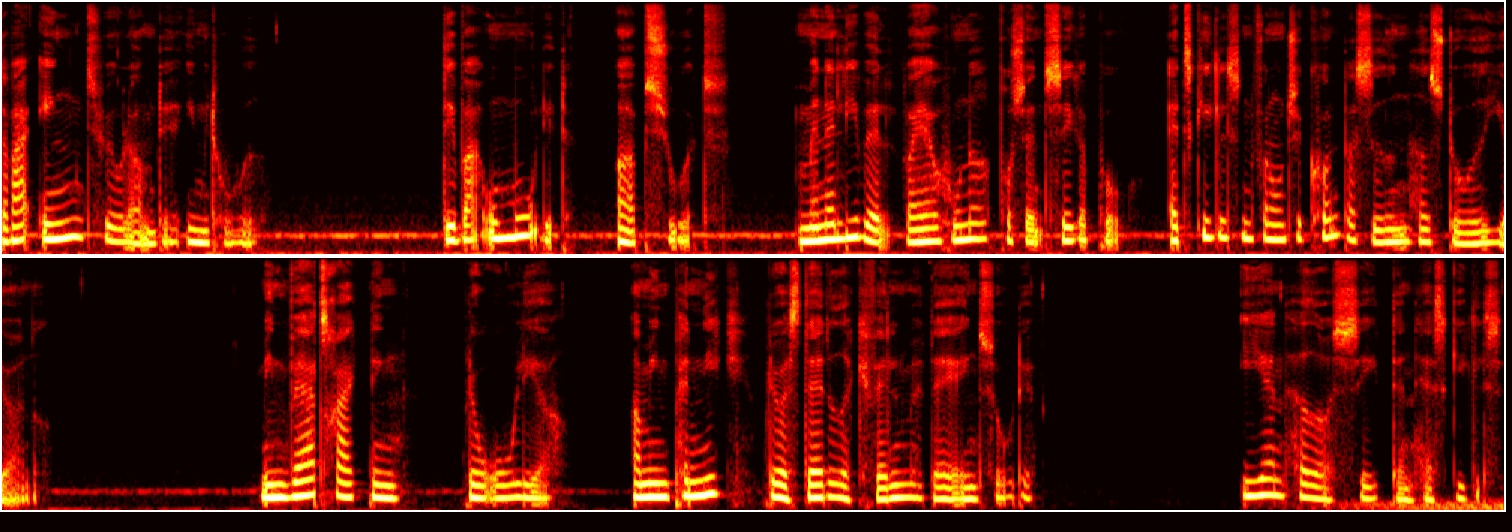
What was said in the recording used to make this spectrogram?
Der var ingen tvivl om det i mit hoved. Det var umuligt og absurd, men alligevel var jeg 100% sikker på, at skikkelsen for nogle sekunder siden havde stået i hjørnet. Min vejrtrækning blev roligere, og min panik blev erstattet af kvalme, da jeg indså det. Ian havde også set den her skikkelse.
